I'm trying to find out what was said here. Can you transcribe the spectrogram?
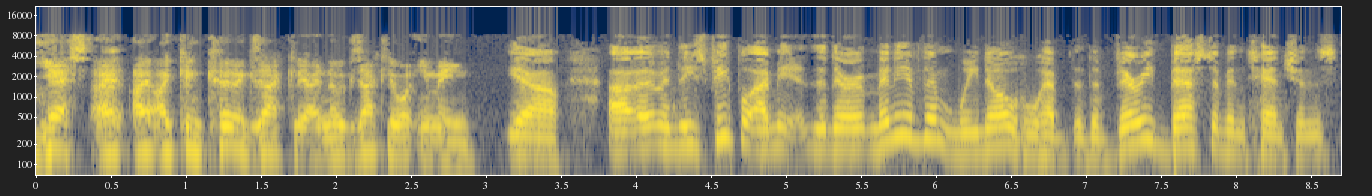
Yes, I, I, I concur exactly. I know exactly what you mean. Yeah, uh, I mean these people. I mean, there are many of them we know who have the, the very best of intentions,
